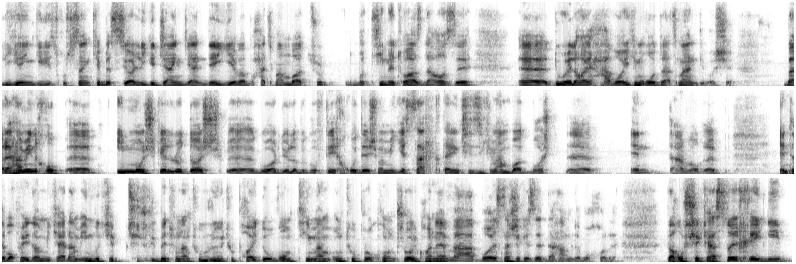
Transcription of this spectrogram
لیگ انگلیس خصوصا که بسیار لیگ جنگنده ایه و حتما باید با تیم تو از لحاظ دوئل های هوایی که قدرتمندی باشه. برای همین خب این مشکل رو داشت گواردیولا به گفته خودش و میگه سخت ترین چیزی که من باید باهاش در واقع انطباق پیدا می‌کردم این بود که چجوری بتونم تو روی توپای دوم تیمم اون توپ رو کنترل کنه و باعث نشه که ضد حمله بخوره. و خب شکست های خیلی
